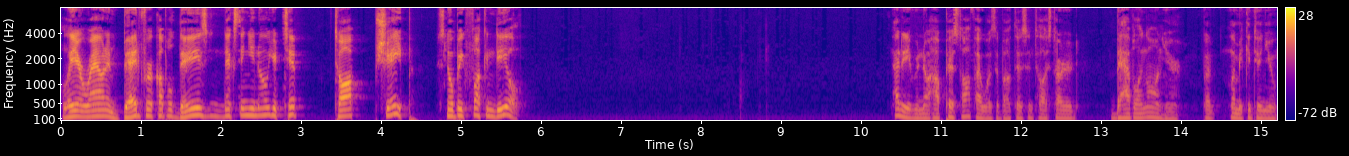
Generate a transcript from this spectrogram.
lay around in bed for a couple days. Next thing you know, you're tip top shape. It's no big fucking deal. I didn't even know how pissed off I was about this until I started babbling on here. But let me continue.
